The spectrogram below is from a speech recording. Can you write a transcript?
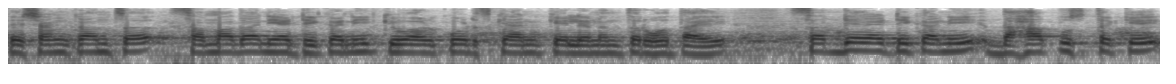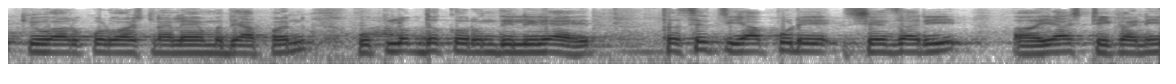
त्या शंकांचं समाधान या ठिकाणी क्यू आर कोड स्कॅन केल्यानंतर होत आहे. सध्या या ठिकाणी दहा पुस्तके क्यू आर कोड वाचनालयामध्ये आपण उपलब्ध करून दिलेली आहेत. तसेच यापुढे शेजारी याच ठिकाणी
